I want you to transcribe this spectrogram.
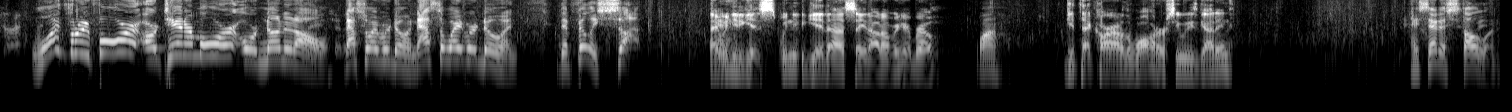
tonight. One through four, or ten or more, or none at all. That's the way we're doing. That's the way we're doing. The Phillies suck. Hey, we need to get we need to get uh Sadot over here, bro. Wow. Get that car out of the water. See what he's got in it. He said it's stolen.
